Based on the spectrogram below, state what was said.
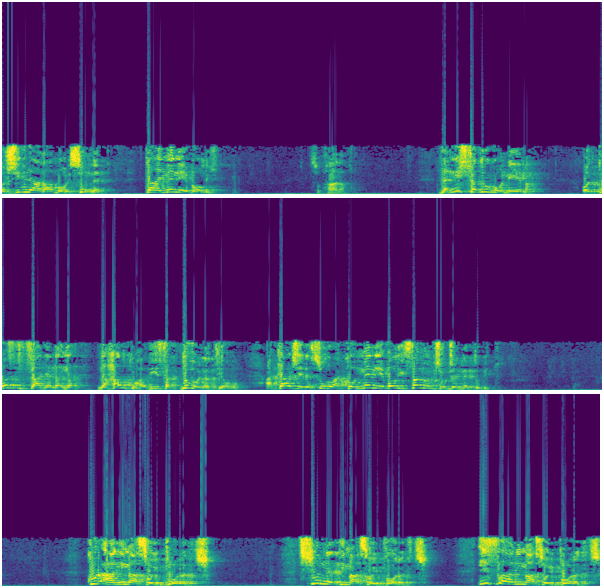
oživljava moj sunnet taj mene voli. Subhanallah. Da ništa drugo nema od posticanja na, na, na halku hadisa, dovoljno ti ovo. A kaže Resulullah, ko mene voli, sa mnom će u džennetu biti. Kur'an ima svoju porodicu. Sunnet ima svoju porodicu. Islam ima svoju porodicu.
